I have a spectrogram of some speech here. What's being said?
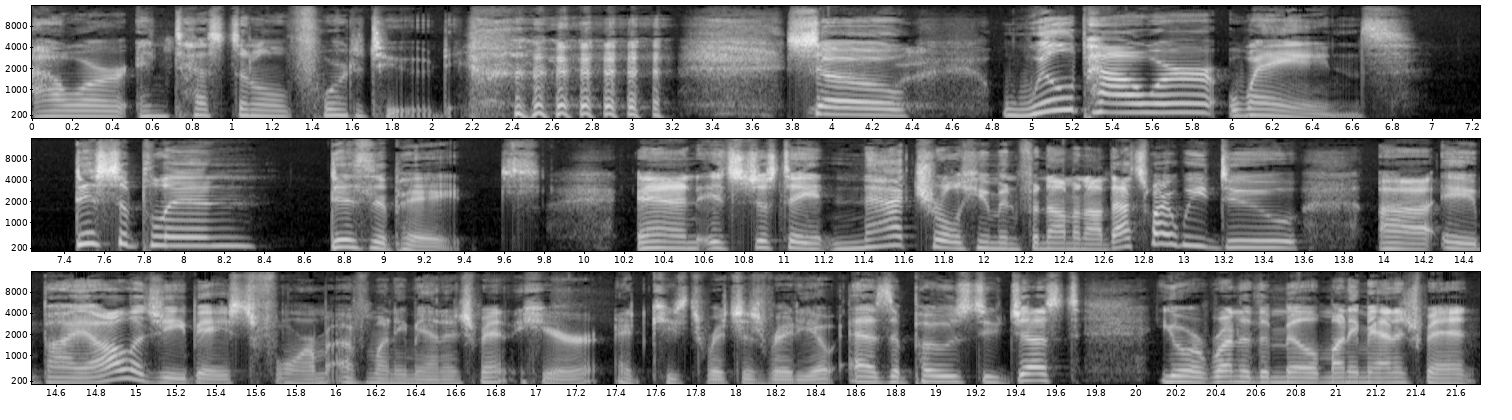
our intestinal fortitude. so willpower wanes, discipline And it's just a natural human phenomenon. That's why we do uh, a biology based form of money management here at Keys to Riches Radio, as opposed to just your run of the mill money management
